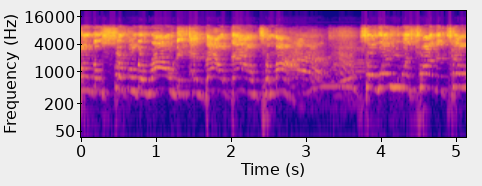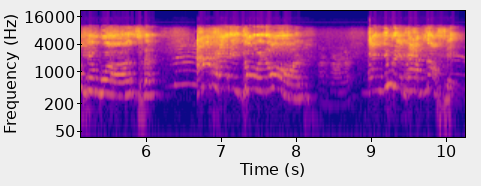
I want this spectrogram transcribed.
bundle circled around it and bowed down to mine. So what he was trying to tell him was, I had it going on, and you didn't have nothing.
